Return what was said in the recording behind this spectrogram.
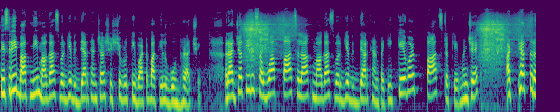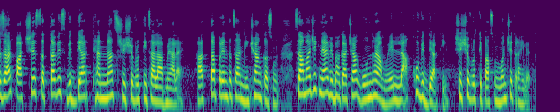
तिसरी बातमी मागासवर्गीय विद्यार्थ्यांच्या शिष्यवृत्ती वाटपातील गोंधळाची. राज्यातील सव्वा पाच लाख मागासवर्गीय विद्यार्थ्यांपैकी केवळ पाच टक्के म्हणजे अठ्ठ्याहत्तर हजार पाचशे सत्तावीस विद्यार्थ्यांनाच शिष्यवृत्तीचा लाभ मिळाला आहे हा आत्तापर्यंतचा निचांक असून सामाजिक न्याय विभागाच्या गोंधळामुळे लाखो विद्यार्थी शिष्यवृत्तीपासून वंचित राहिलेत.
